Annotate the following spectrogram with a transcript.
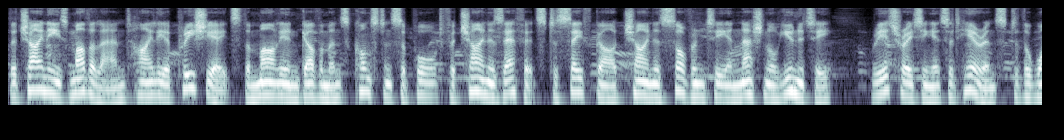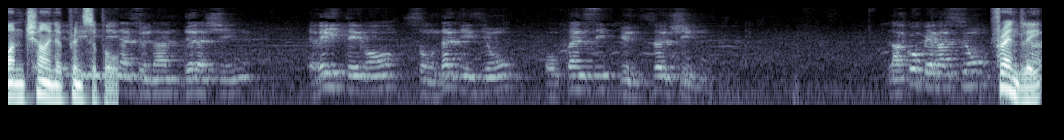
The Chinese motherland highly appreciates the Malian government's constant support for China's efforts to safeguard China's sovereignty and national unity, reiterating its adherence to the One China principle. Friendly,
